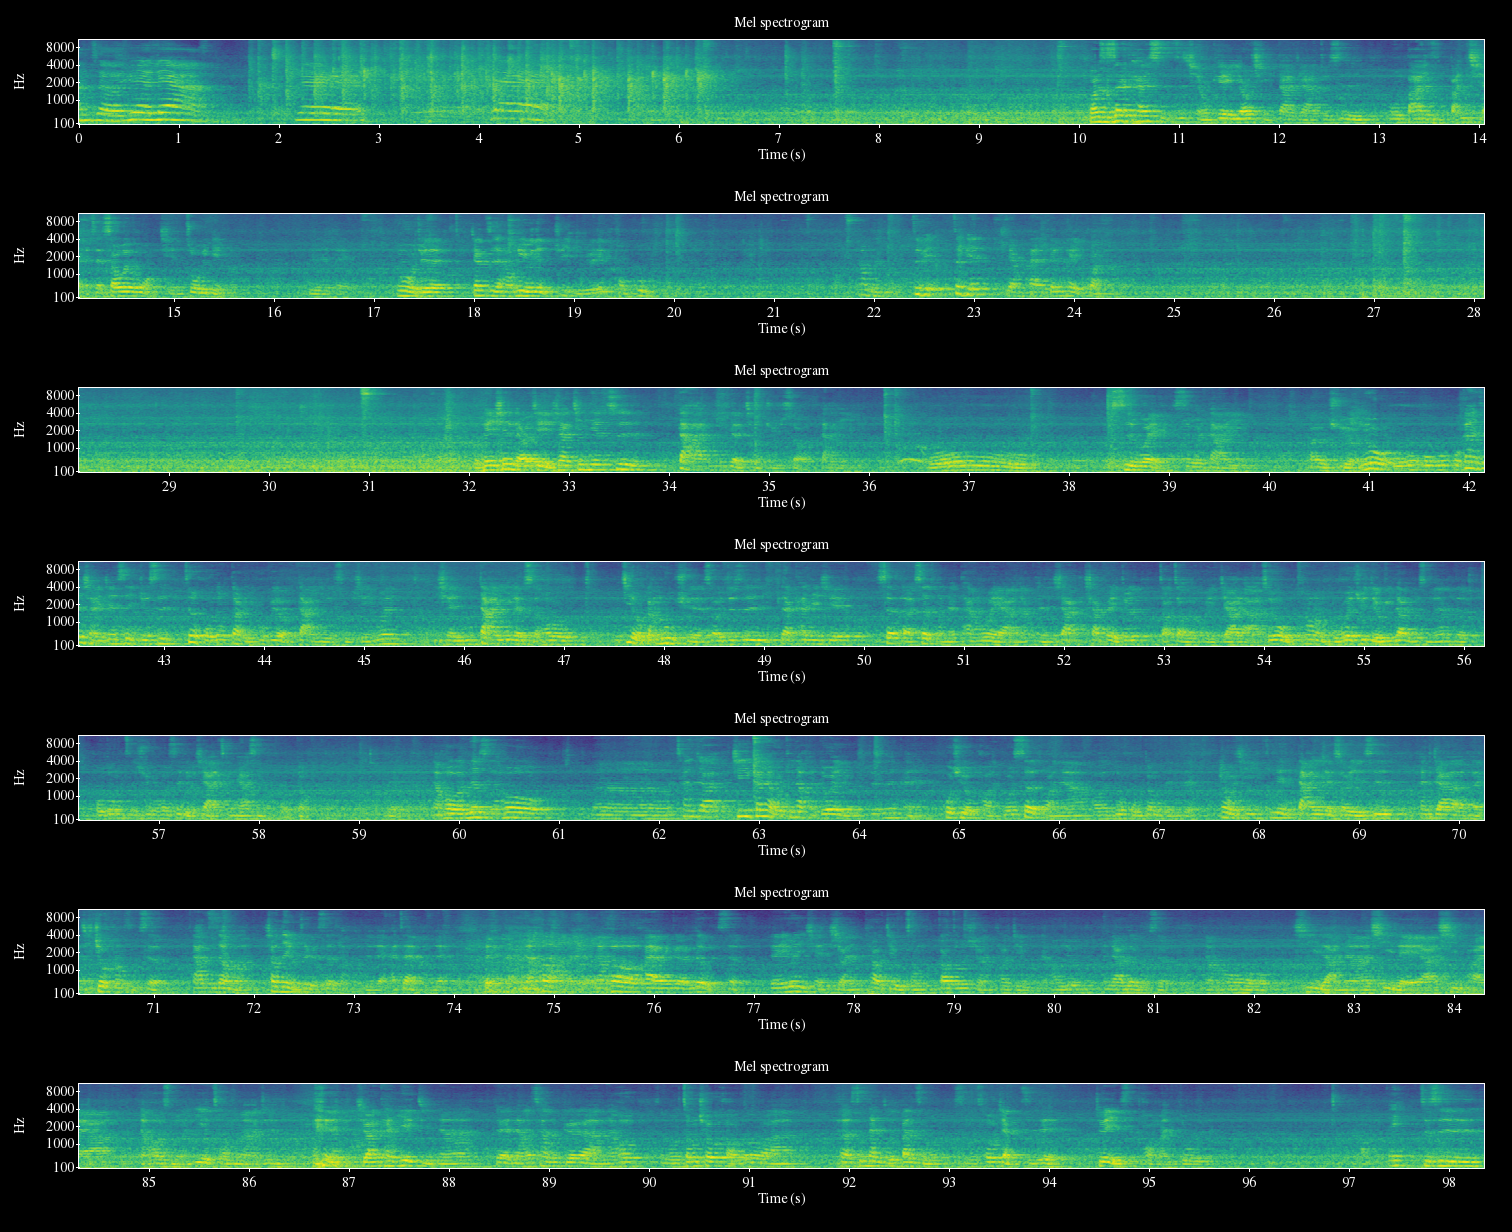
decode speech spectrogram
享者月亮，耶耶。不好意思，在开始之前，我可以邀请大家，就是我们把椅子搬起来，再稍微往前坐一点嘛。对对对，因为我觉得这样子好像有点距离，有点恐怖。那我们这边这边两排灯可以关吗？我可以先了解一下，今天是大一的，请举手。大一，哦，四位，四位大一。好有趣哦，因为我我我我我刚才在想一件事情，就是这活动到底会不会有大一的出现？因为以前大一的时候，我记得我刚入学的时候，就是在看那些社呃社团的摊位啊，然后可能下下课也就早早的回家啦，所以我通常不会去留意到有什么样的活动资讯，或是留下来参加什么活动。对，然后那时候。参加其实刚才我听到很多人有，就是可能过去有跑很多社团啊，跑很多活动等等。那我其实之前大一的时候也是参加呃急救康复社，大家知道吗？校内有这个社团嘛，对不对？还在嘛，对不对？对。然后然后还有一个热舞社，对，因为以前喜欢跳街舞，从高中喜欢跳街舞，然后就参加热舞社。然后戏篮啊、戏垒啊、戏排啊，然后什么夜冲啊，就是 喜欢看夜景啊，对，然后唱歌啊，然后什么中秋烤肉啊，还有圣诞节办什么什么抽奖之类，就也是跑蛮多的。好，哎，这是，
